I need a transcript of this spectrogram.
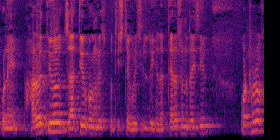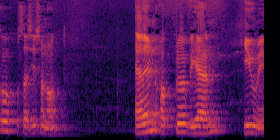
কোনে ভাৰতীয় জাতীয় কংগ্ৰেছ প্ৰতিষ্ঠা কৰিছিল? দুই হাজাৰ তেৰ চনত আহিছিল। ওঠৰশ পঁচাশী চনত এলেন অক্টোভিয়ান হিউমে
